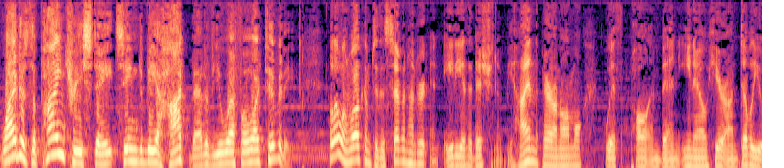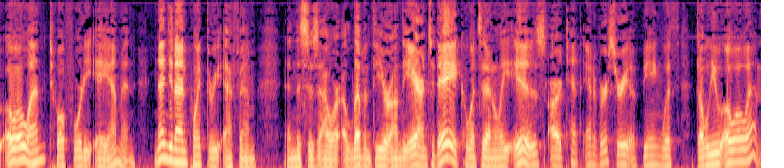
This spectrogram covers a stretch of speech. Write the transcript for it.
Why does the Pine Tree State seem to be a hotbed of UFO activity? Hello and welcome to the 780th edition of Behind the Paranormal with Paul and Ben Eno here on WOON 1240 AM and 99.3 FM. And this is our 11th year on the air. And today, coincidentally, is our 10th anniversary of being with WOON.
